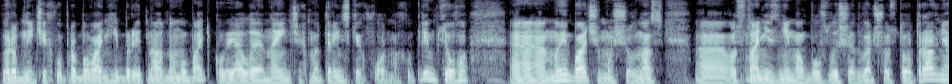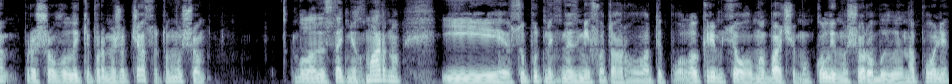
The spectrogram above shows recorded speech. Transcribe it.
виробничих випробувань гібрид на одному батькові, але на інших материнських формах. Окрім цього, ми бачимо, що в нас е, останній знімок був лише 26 травня. Пройшов великий проміжок часу, тому що. Було достатньо хмарно, і супутник не зміг фотографувати поле. Окрім цього, ми бачимо, коли ми що робили на полі.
